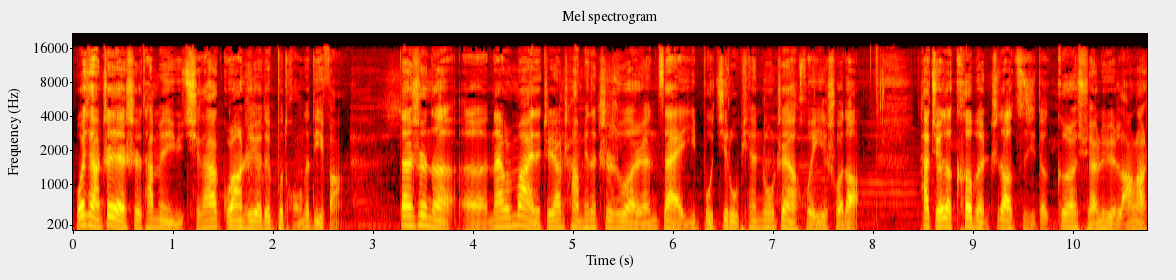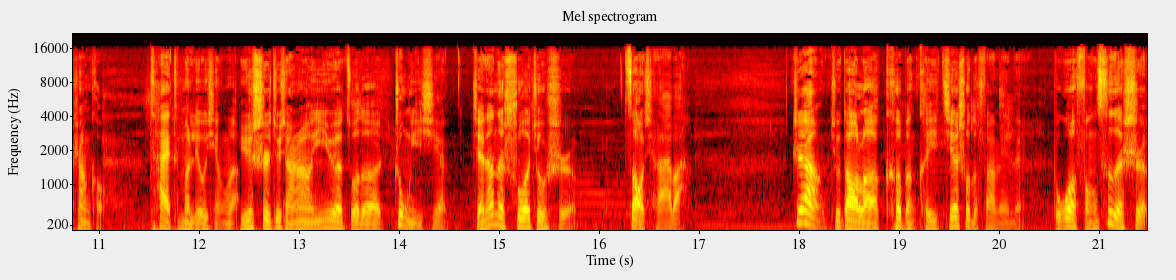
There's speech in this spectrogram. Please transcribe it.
我想这也是他们与其他 grunge 乐队不同的地方。但是呢，呃，Nevermind 这张唱片的制作人在一部纪录片中这样回忆说道。他觉得科本知道自己的歌旋律朗朗上口，太他妈流行了，于是就想让音乐做得重一些。简单的说就是造起来吧，这样就到了科本可以接受的范围内。不过讽刺的是，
